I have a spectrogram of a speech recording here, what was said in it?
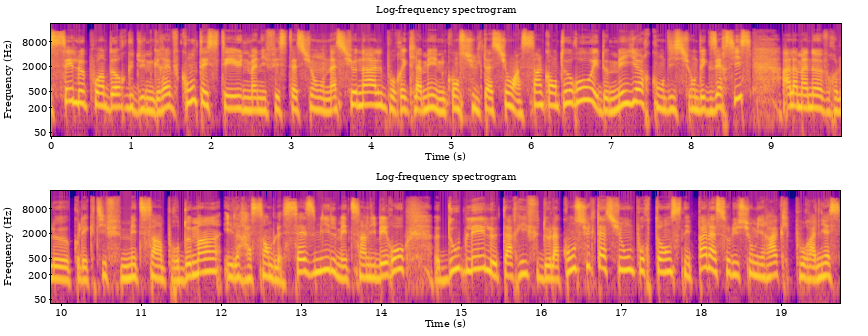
C'est le point d'orgue d'une grève contestée, une manifestation nationale pour réclamer une consultation à 50 euros et de meilleures conditions d'exercice. À la manœuvre, le collectif Médecins pour demain, il rassemble 16 000 médecins libéraux. Doubler le tarif de la consultation, pourtant, ce n'est pas la solution miracle pour Agnès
